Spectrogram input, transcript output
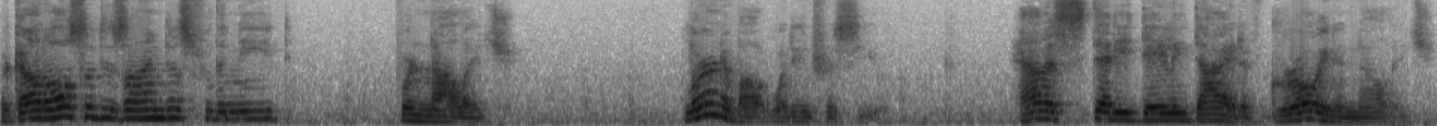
But God also designed us for the need for knowledge. Learn about what interests you. Have a steady daily diet of growing in knowledge.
